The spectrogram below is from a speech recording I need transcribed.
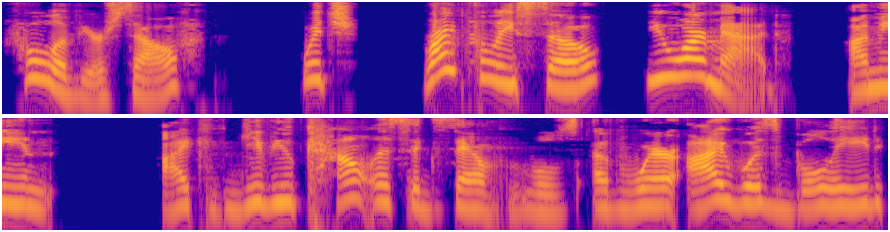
fool of yourself, which rightfully so, you are mad. I mean, I can give you countless examples of where I was bullied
